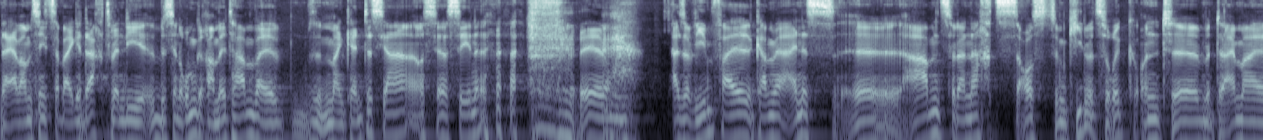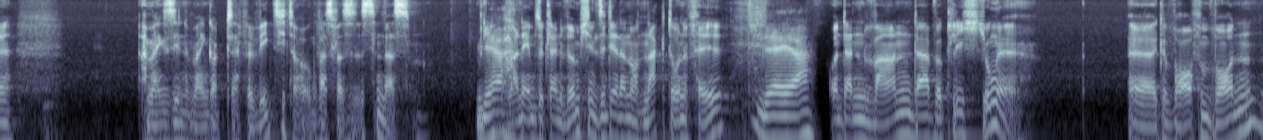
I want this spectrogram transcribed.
Naja, wir haben uns nichts dabei gedacht, wenn die ein bisschen rumgerammelt haben, weil man kennt es ja aus der Szene. ähm, also auf jeden Fall kamen wir eines äh, Abends oder nachts aus dem Kino zurück und äh, mit einmal haben wir gesehen, mein Gott, da bewegt sich doch irgendwas. Was ist denn das? Ja. waren eben so kleine Würmchen, sind ja dann noch nackt ohne Fell. Ja, ja. Und dann waren da wirklich Junge äh, geworfen worden,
